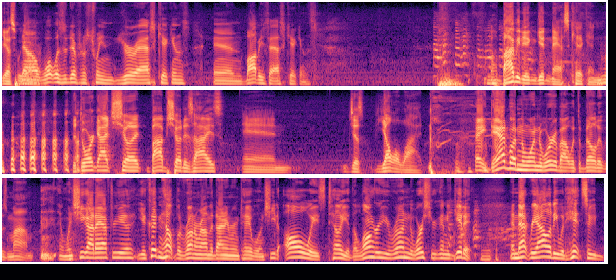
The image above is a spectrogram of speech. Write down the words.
Yes, we now, are. what was the difference between your ass kickings and Bobby's ass kickings? Well, Bobby didn't get an ass kicking. the door got shut. Bob shut his eyes and just yell a lot. hey, Dad wasn't the one to worry about with the belt. It was Mom. and when she got after you, you couldn't help but run around the dining room table. And she'd always tell you, the longer you run, the worse you're going to get it. and that reality would hit, so you'd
